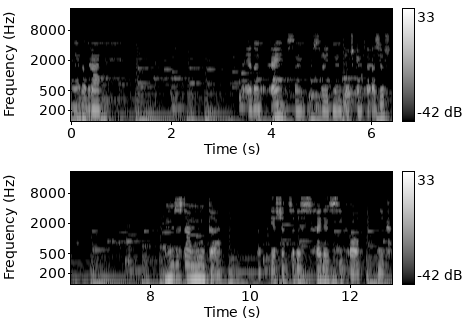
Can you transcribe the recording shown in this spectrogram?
No dobra. Jeden, ok. Jestem solidnym bloczkiem teraz już. Nam została minuta. Jeszcze co do hide and seek, o, nick.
